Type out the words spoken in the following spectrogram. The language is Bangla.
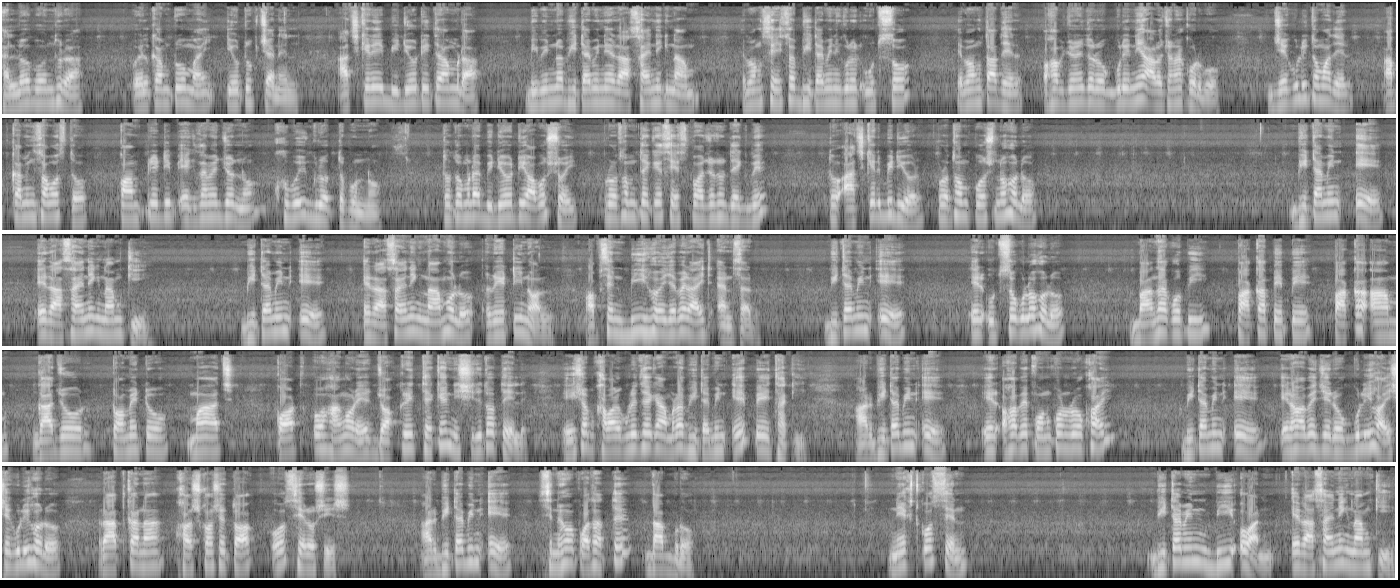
হ্যালো বন্ধুরা, welcome to my YouTube channel. আজকের এই ভিডিওটিতে আমরা বিভিন্ন ভিটামিনের রাসায়নিক নাম এবং সেই সব ভিটামিনগুলির উৎস এবং তাদের অভাবজনিত রোগগুলি নিয়ে আলোচনা করব, যেগুলি তোমাদের আপকামিং সমস্ত কম্পিটিটিভ এক্সামের জন্য খুবই গুরুত্বপূর্ণ। তো তোমরা ভিডিওটি অবশ্যই প্রথম থেকে শেষ পর্যন্ত দেখবে। তো আজকের ভিডিওর প্রথম প্রশ্ন হলো, ভিটামিন এ এর রাসায়নিক নাম কি? ভিটামিন এ এর রাসায়নিক নাম হলো রেটিনল অপশন বি হয়ে যাবে রাইট অ্যান্সার ভিটামিন এ এর উৎসগুলো হলো বাঁধাকপি, পাকা পেঁপে, পাকা আম, গাজর, টমেটো, মাছ, কট ও হাঙরের যকৃৎ থেকে নিঃসৃত তেল। এইসব খাবারগুলি থেকে আমরা ভিটামিন এ পেয়ে থাকি। আর ভিটামিন এ এর অভাবে কোন কোন রোগ হয়? ভিটামিন এ এর অভাবে যে রোগগুলি হয় সেগুলি হলো রাতকানা, খসখসে ত্বক ও সেরোসিস। আর ভিটামিন এ স্নেহ পদার্থে দাব্র। নেক্সট কোশ্চেন ভিটামিন বি ওয়ানের রাসায়নিক নাম কি?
